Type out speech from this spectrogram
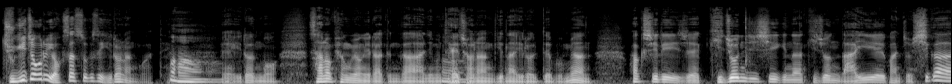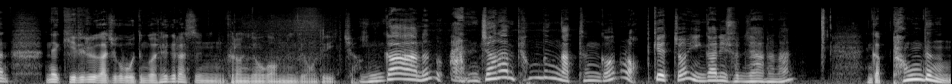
주기적으로 역사 속에서 일어난 것 같아요. 어. 예, 이런 뭐 산업혁명이라든가 아니면 어. 대전환기나 이럴 때 보면 확실히 이제 기존 지식이나 기존 나이의 관점, 시간의 길이를 가지고 모든 걸 해결할 수 있는 그런 경우가 없는 경우들이 있죠. 인간은 완전한 평등 같은 건 없겠죠. 인간이 존재하는 한. 그러니까 평등,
